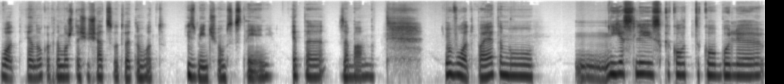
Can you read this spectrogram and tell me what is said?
Вот. И оно как-то может ощущаться вот в этом вот изменчивом состоянии. Это забавно. Вот, поэтому если из какого-то такого более,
